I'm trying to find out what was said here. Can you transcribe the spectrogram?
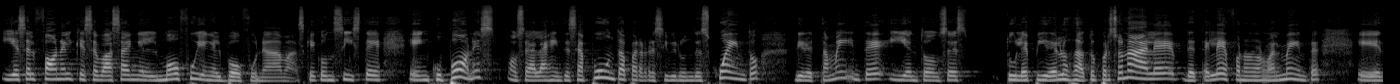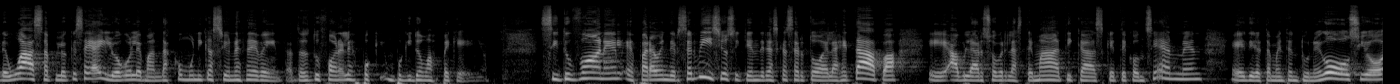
y es el funnel que se basa en el MOFU y en el BOFU nada más, que consiste en cupones, o sea, la gente se apunta para recibir un descuento directamente y entonces Tú le pides los datos personales, de teléfono normalmente, eh, de WhatsApp, lo que sea, y luego le mandas comunicaciones de venta. Entonces tu funnel es un poquito más pequeño. Si tu funnel es para vender servicios, sí tendrías que hacer todas las etapas, eh, hablar sobre las temáticas que te conciernen eh, directamente en tu negocio,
